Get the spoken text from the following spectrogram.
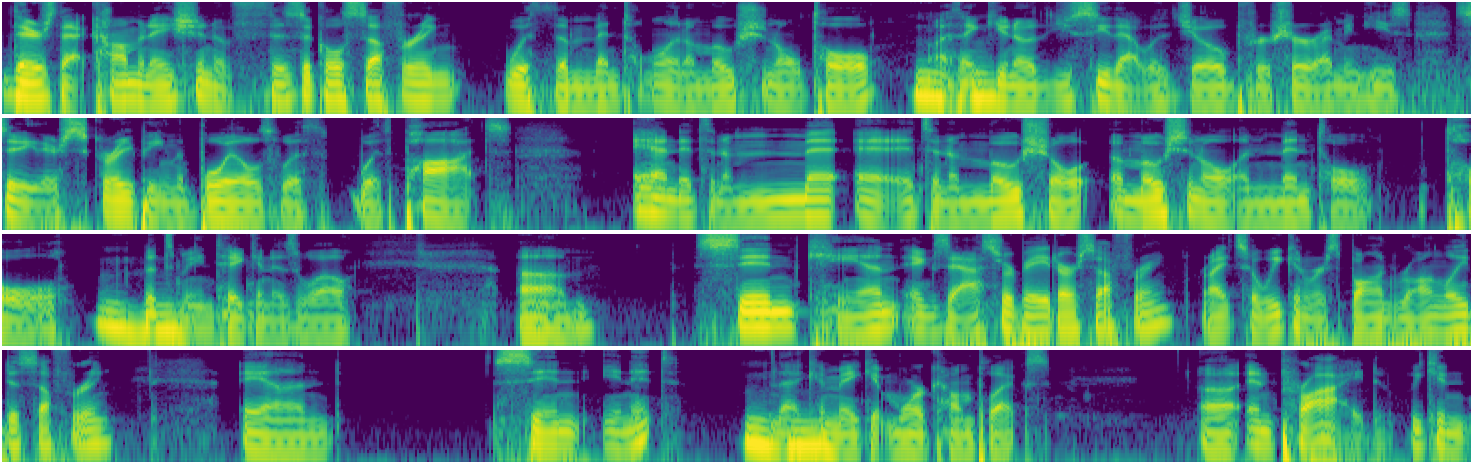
there's that combination of physical suffering with the mental and emotional toll. I think Mhm. you know you see that with Job for sure. I mean, he's sitting there scraping the boils with with pots, and it's an eme- it's an emotional emotional and mental toll that's Mhm. being taken as well. Um, sin can exacerbate our suffering, right? So we can respond wrongly to suffering and sin in it that can Mhm. make it more complex. Uh, and pride, we can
